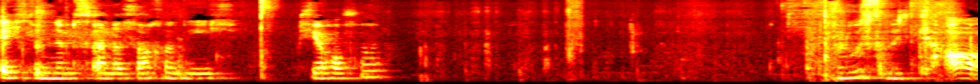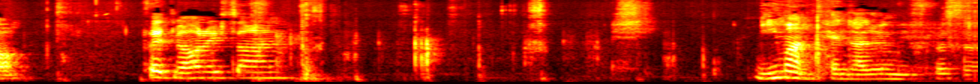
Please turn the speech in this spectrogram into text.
Ich du nimmst eine Sache, die ich hier hoffe. Fluss mit K. Fällt mir auch nichts ein. Niemand kennt halt irgendwie Flüsse.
